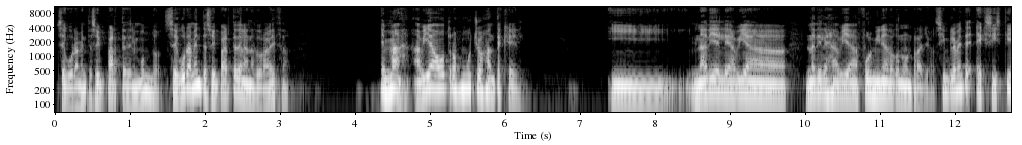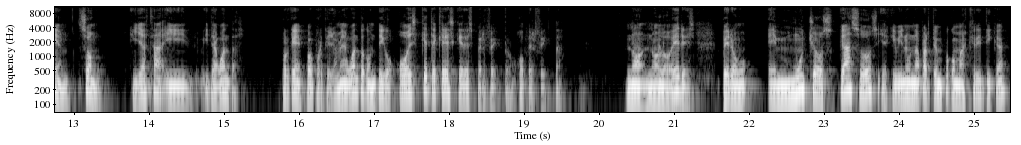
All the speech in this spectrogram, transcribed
Seguramente soy parte del mundo. Seguramente soy parte de la naturaleza. Es más, había otros muchos antes que él. Y nadie le había. Nadie les había fulminado con un rayo. Simplemente existían, son. Y ya está. Y, y te aguantas. ¿Por qué? Pues porque yo me aguanto contigo. O es que te crees que eres perfecto o perfecta. No, no lo eres. Pero en muchos casos, y aquí viene una parte un poco más crítica,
